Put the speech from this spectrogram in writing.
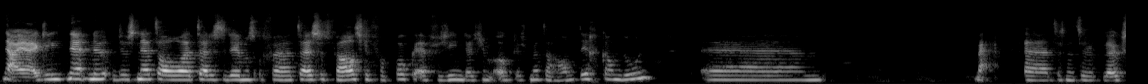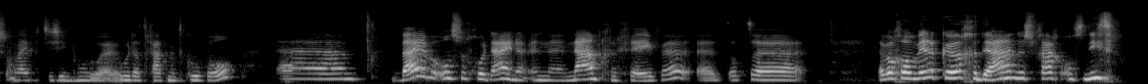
Nou ja, ik liet net, dus net al uh, tijdens, de demos, of, uh, tijdens het verhaaltje van Fokke even zien dat je hem ook dus met de hand dicht kan doen. Uh, maar uh, het is natuurlijk leukste om even te zien hoe, hoe dat gaat met Google. Ehm, wij hebben onze gordijnen een naam gegeven. dat hebben we gewoon willekeurig gedaan. Dus vraag ons niet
